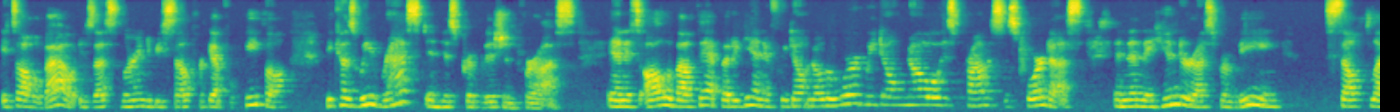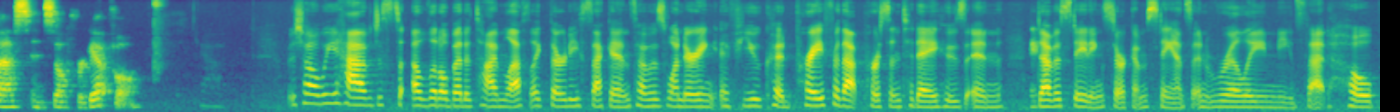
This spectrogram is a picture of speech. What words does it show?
it's all about is us learning to be self-forgetful people because we rest in his provision for us. And it's all about that. But again, if we don't know the word, we don't know his promises toward us. And then they hinder us from being selfless and self forgetful. Michelle, we have just a little bit of time left, like 30 seconds. I was wondering if you could pray for that person today who's in devastating circumstance and really needs that hope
